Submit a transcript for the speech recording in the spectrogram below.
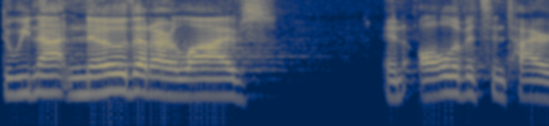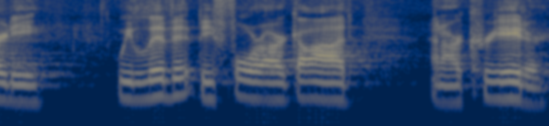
Do we not know that our lives, in all of its entirety, we live it before our God and our Creator?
